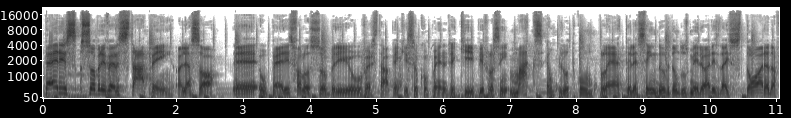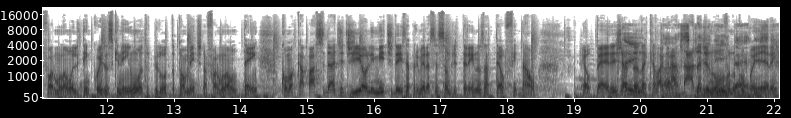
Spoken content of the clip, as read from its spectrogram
Pérez sobre Verstappen. Olha só. É, o Pérez falou sobre o Verstappen aqui, seu companheiro de equipe, falou assim: Max é um piloto completo, ele é sem dúvida um dos melhores da história da Fórmula 1. Ele tem coisas que nenhum outro piloto atualmente na Fórmula 1 tem, como a capacidade de ir ao limite desde a primeira sessão de treinos até o final. É o Pérez já Eita, dando aquela agradada de novo no Pérez. companheiro, hein?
